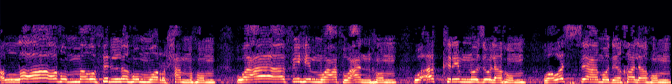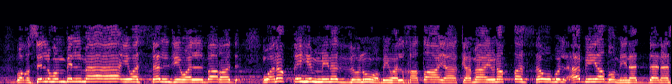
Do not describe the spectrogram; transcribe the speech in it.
اللهم اغفر لهم وارحمهم وعافهم واعف عنهم وأكرم نزلهم ووسع مدخلهم واغسلهم بالماء والثلج والبرد ونقهم من الذنوب والخطايا كما ينقى الثوب الأبيض من الدنس.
